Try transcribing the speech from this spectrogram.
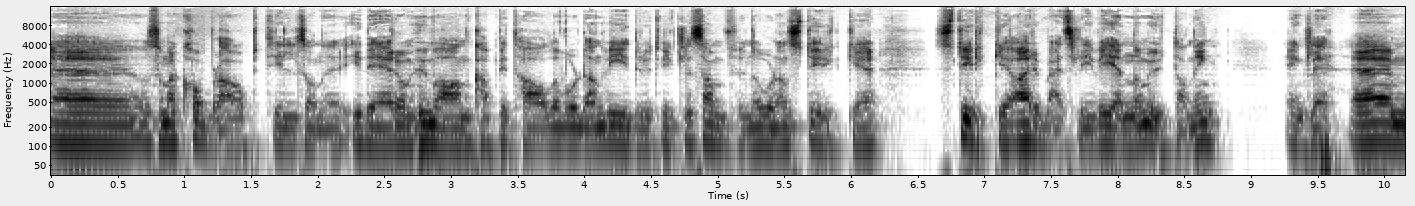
Eh, og som er kobla opp til sånne ideer om humankapital og hvordan videreutvikle samfunnet og hvordan styrke styrke arbeidslivet gjennom utdanning, egentlig. Um,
